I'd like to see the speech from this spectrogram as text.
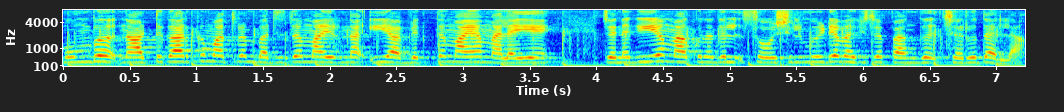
മുമ്പ് നാട്ടുകാർക്ക് മാത്രം പരിചിതമായിരുന്ന ഈ അവ്യക്തമായ മലയെ ജനകീയമാക്കുന്നതിൽ സോഷ്യൽ മീഡിയ വഹിച്ച പങ്ക് ചെറുതല്ല.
